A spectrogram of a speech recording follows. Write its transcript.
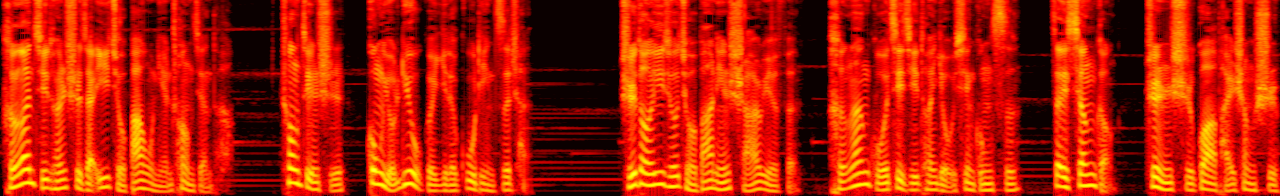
恒安集团是在一九八五年创建的，创建时共有六个亿的固定资产。直到一九九八年十二月份，恒安国际集团有限公司在香港正式挂牌上市，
